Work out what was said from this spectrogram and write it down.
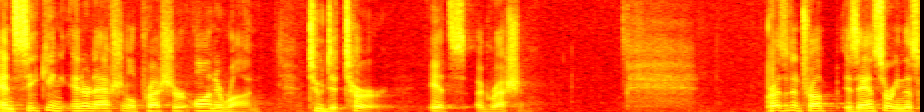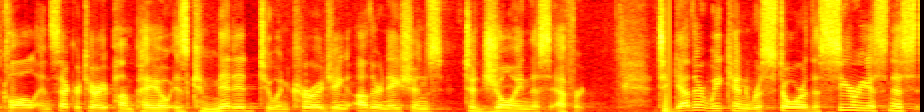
and seeking international pressure on Iran to deter its aggression. President Trump is answering this call, and Secretary Pompeo is committed to encouraging other nations to join this effort. Together, we can restore the seriousness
